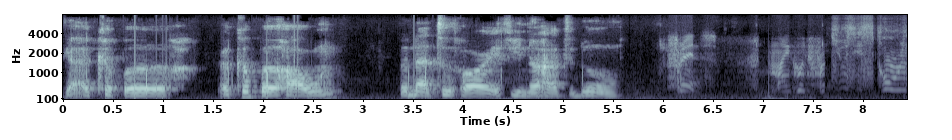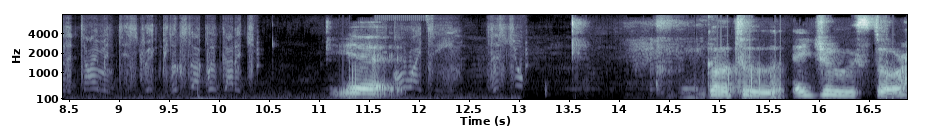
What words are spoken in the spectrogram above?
Got a couple, a couple of hard ones, but not too hard if you know how to do them. Friends, my good friend. QC score in the Diamond District. Looks like we've got a. Yeah, All right, team. This jo- going to a jewelry store.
